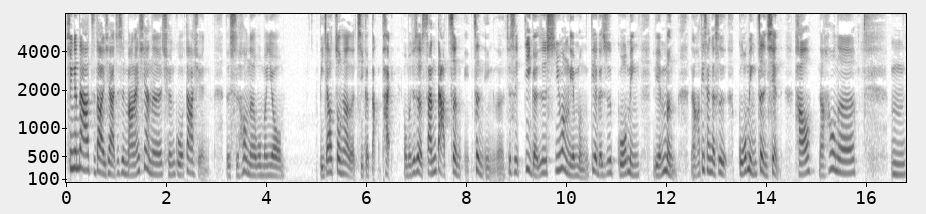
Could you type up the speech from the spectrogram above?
先跟大家知道一下，就是马来西亚呢，全国大选的时候呢，我们有比较重要的几个党派。我们就是有三大阵营阵营呢，就是第一个是希望联盟，第二个是国民联盟，然后第三个是国民阵线。好，然后呢，嗯，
